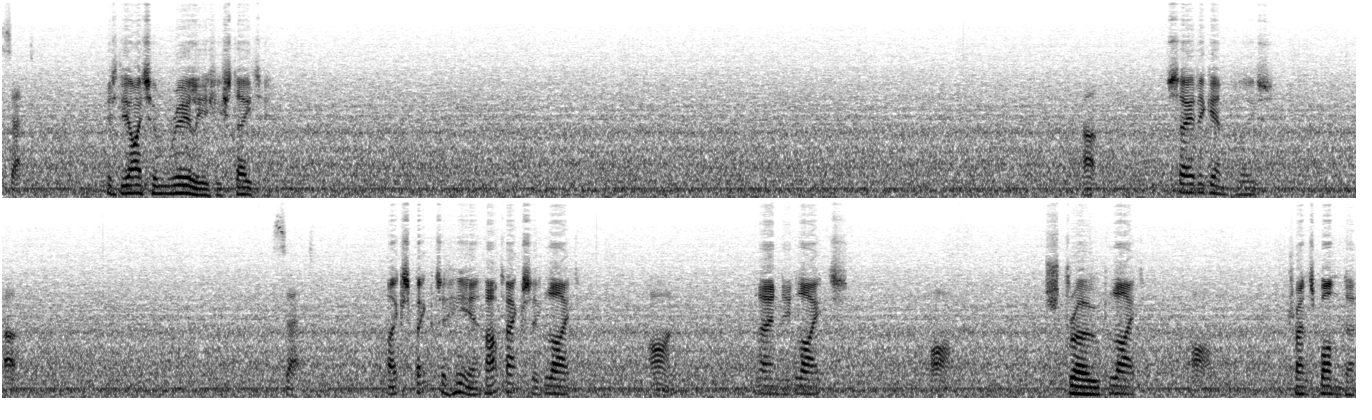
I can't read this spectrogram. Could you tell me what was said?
Set. Is the item really as you stated? Up. Say it again, please. Up. Set. I expect to hear up taxi light, On. landing lights, Off. strobe light, Off. transponder,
